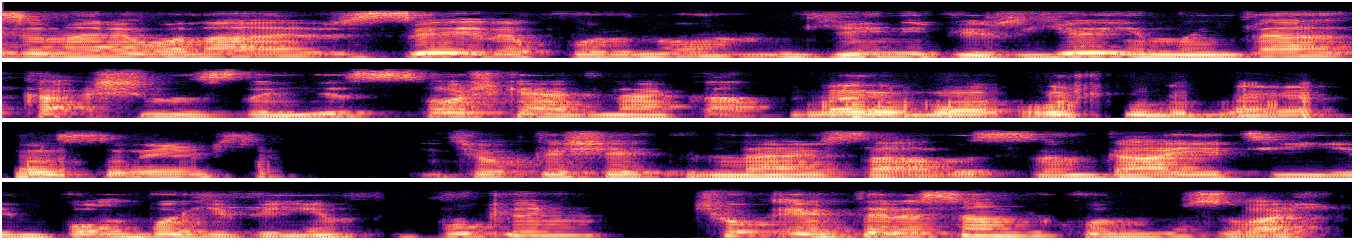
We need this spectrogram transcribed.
Herkese merhabalar. Z raporunun yeni bir yayınıyla karşınızdayız. Hoş geldin Erkan. Merhaba, hoş bulduk Mehmet. Nasılsın, iyi misin? Çok teşekkürler, sağ olasın. Gayet iyiyim, bomba gibiyim. Bugün çok enteresan bir konumuz var.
